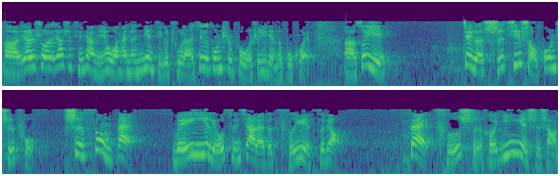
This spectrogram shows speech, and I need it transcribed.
啊，要是说要是平假名，我还能念几个出来。这个宫尺谱，我是一点都不会。啊，所以这个十七首宫尺谱是宋代唯一留存下来的词乐资料，在词史和音乐史上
